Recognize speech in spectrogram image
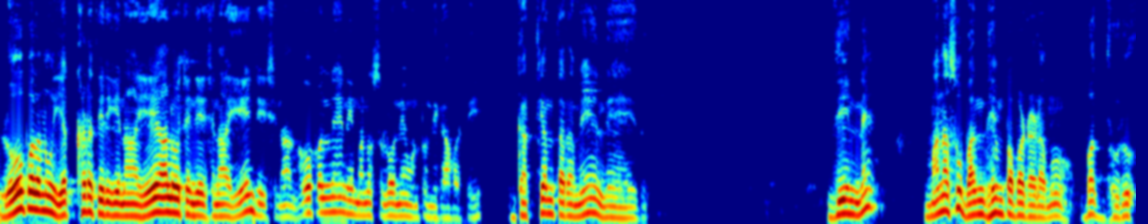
లోపల నువ్వు ఎక్కడ తిరిగినా ఏ ఆలోచన చేసినా ఏం చేసినా లోపలనే నీ మనస్సులోనే ఉంటుంది కాబట్టి గత్యంతరమే లేదు. దీన్నే మనసు బంధింపబడము బద్ధుడు.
